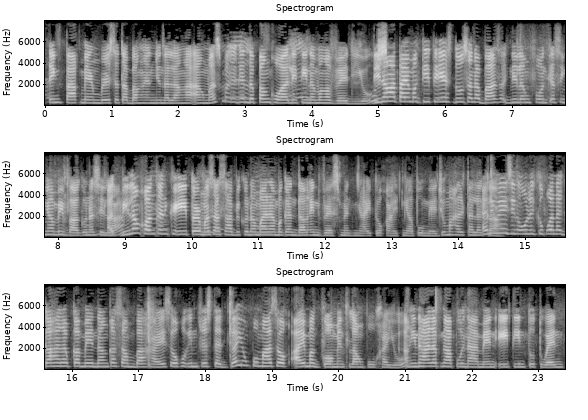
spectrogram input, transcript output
ating pack members at abangan nyo na lang nga ang mas magaganda pang quality ng mga videos. Di na nga tayo magtitiis doon sa nabasag nilang phone kasi nga may bago na sila. At bilang content creator, masasabi ko naman na magandang investment nga ito kahit nga po medyo mahal talaga. Anyway, sinuulit ko pa naghahanap kami ng kasambahay. So kung interested kayong pumasok ay mag-comment lang po kayo. Ang hinahanap nga po namin 18 to 20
